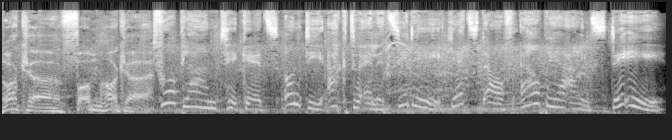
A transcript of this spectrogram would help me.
Rocker vom Hocker. Tourplan, Tickets und die aktuelle CD jetzt auf rb1.de.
